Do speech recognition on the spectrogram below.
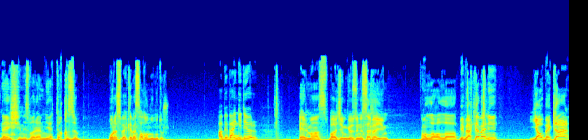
Ne işimiz var emniyette kızım? Orası bekleme salonu mudur? Abi ben gidiyorum. Elmas, bacım gözünü seveyim. Allah Allah, bir bekle beni. Ya bekle.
